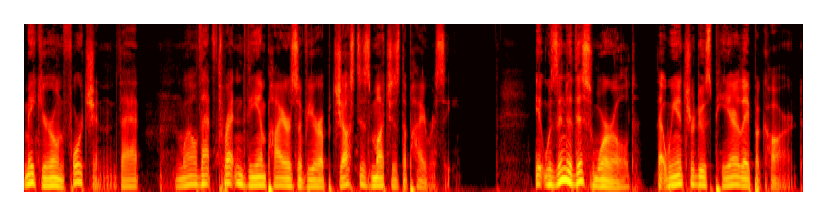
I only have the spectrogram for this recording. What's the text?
make your own fortune, that, well, that threatened the empires of Europe just as much as the piracy. It was into this world that we introduced Pierre Le Picard.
